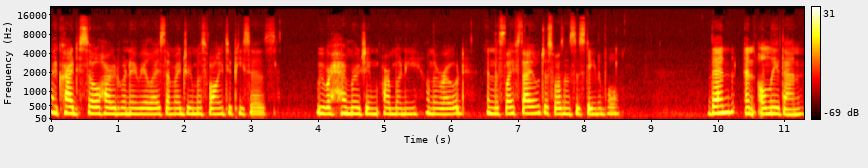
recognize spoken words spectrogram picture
I cried so hard when I realized that my dream was falling to pieces. We were hemorrhaging our money on the road, and this lifestyle just wasn't sustainable. Then, and only then,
